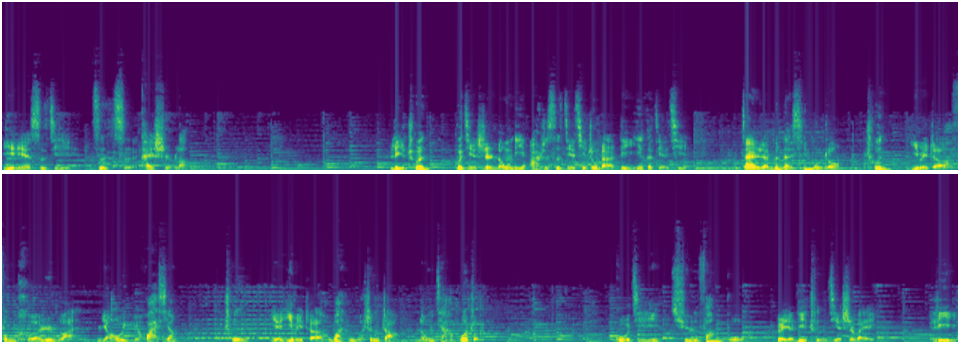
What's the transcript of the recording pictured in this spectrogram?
一年四季自此开始了。立春不仅是农历二十四节气中的第一个节气，在人们的心目中，春意味着风和日暖，鸟语花香。春也意味着万物生长，农家播种。古籍《群芳补》对立春解释为：“立，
